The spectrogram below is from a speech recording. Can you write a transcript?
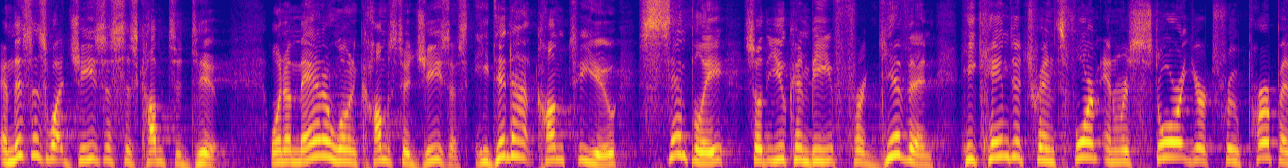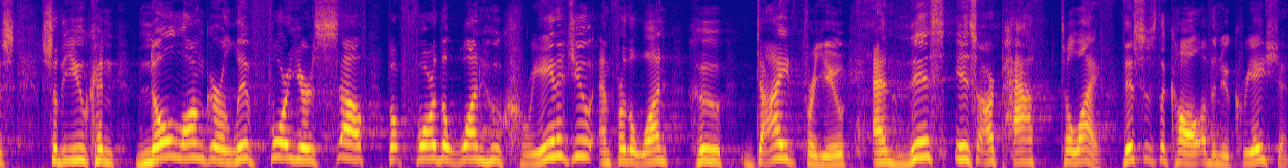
and this is what Jesus has come to do. When a man or woman comes to Jesus, he did not come to you simply so that you can be forgiven. He came to transform and restore your true purpose so that you can no longer live for yourself, but for the one who created you and for the one who died for you. And this is our path to life. This is the call of the new creation.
